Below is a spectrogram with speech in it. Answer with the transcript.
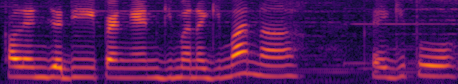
kalian jadi pengen gimana-gimana kayak gitu.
